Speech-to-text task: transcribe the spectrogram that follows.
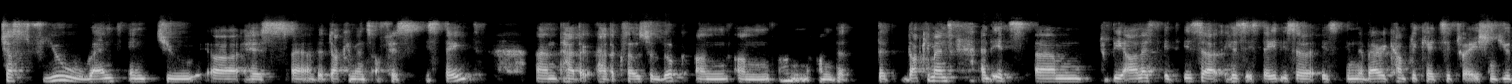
just few went into uh, his uh, the documents of his estate and had a, had a closer look on on on, on the the documents. And it's, um, to be honest, it is a, his estate is a, is in a very complicated situation. You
